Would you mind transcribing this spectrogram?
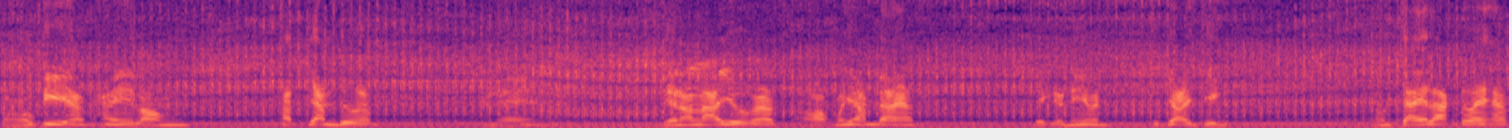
ของพี่ครับให้ลองหัดย่ำดูครับนี่เรียนออนไลน์อยู่ก็ออกมาย่ำได้ครับ เด็กเดี๋ยวนี้มัน สุดยอดจริงๆต้องใจรักด้วยครับ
